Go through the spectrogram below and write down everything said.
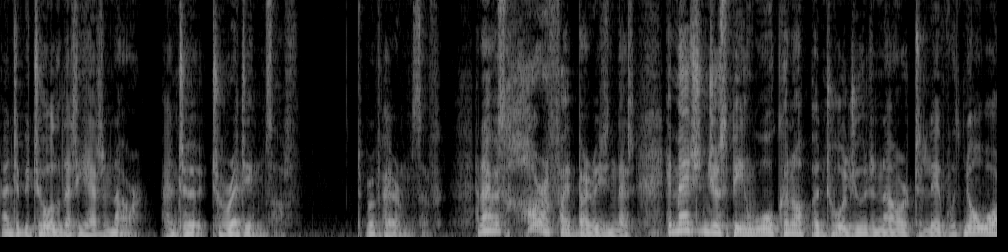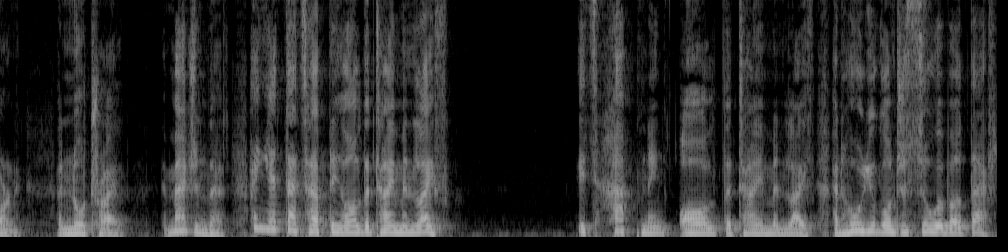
and to be told that he had an hour and to, to ready himself, to prepare himself. And I was horrified by reading that. Imagine just being woken up and told you had an hour to live with no warning and no trial. Imagine that. And yet that's happening all the time in life. It's happening all the time in life. And who are you going to sue about that?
